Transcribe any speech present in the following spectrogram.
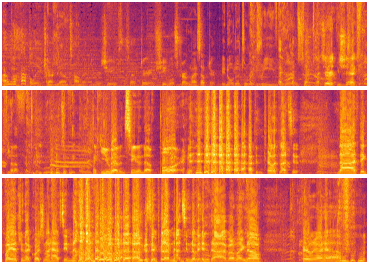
I will happily track down lead. Tomet and retrieve the scepter if she will stroke my scepter. In order to retrieve the royal scepter, You're a you chick. chase the thief Shut up. the ruins of the old you haven't seen enough porn. I've apparently not seen it. Nah, I think by answering that question, I have seen enough. I was gonna say apparently I've not seen enough hentai, but I'm like, no. Apparently I have.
